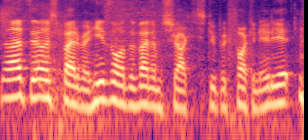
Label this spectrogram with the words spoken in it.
No, that's the other Spider-Man. He's the one with the Venom you stupid fucking idiot.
